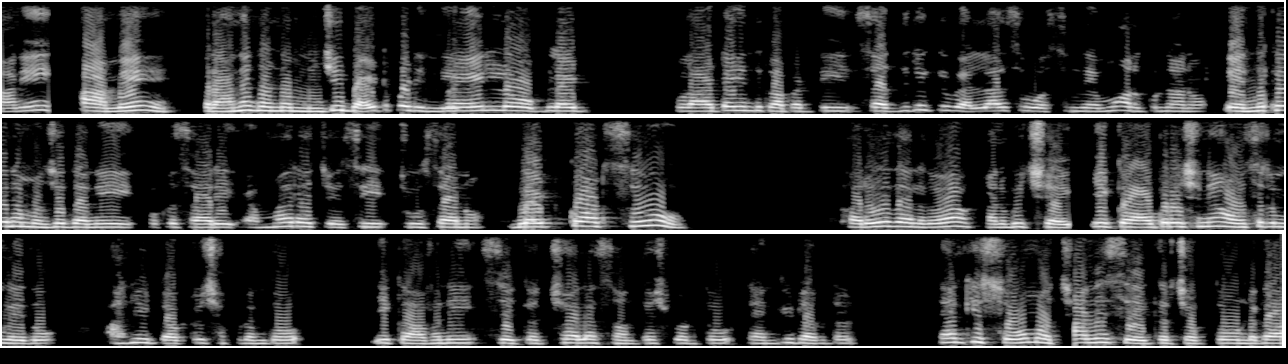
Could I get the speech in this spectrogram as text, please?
కానీ ఆమె ప్రాణగండం నుంచి బయటపడింది. బ్రెయిన్లో బ్లడ్ క్లాట్ అయింది కాబట్టి సర్జరీకి వెళ్ళాల్సి వస్తుందేమో అనుకున్నాను. ఎందుకైనా మంచిదని ఒకసారి ఎంఆర్ఐ చేసి చూశాను. బ్లడ్ కార్డ్స్ కరుగుదలగా కనిపించాయి. ఇక ఆపరేషన్ అవసరం లేదు అని డాక్టర్ చెప్పడంతో ఇక అవని శేఖర్ చాలా సంతోషపడుతూ thank you doctor thank you so much అని శేఖర్ చెప్తూ ఉండగా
